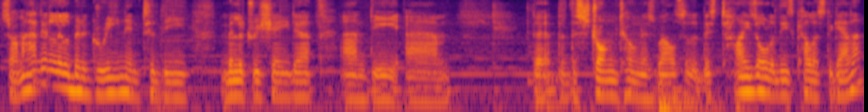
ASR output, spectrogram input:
So I'm adding a little bit of green into the military shader and the um, the, the, the strong tone as well so that this ties all of these colors together.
